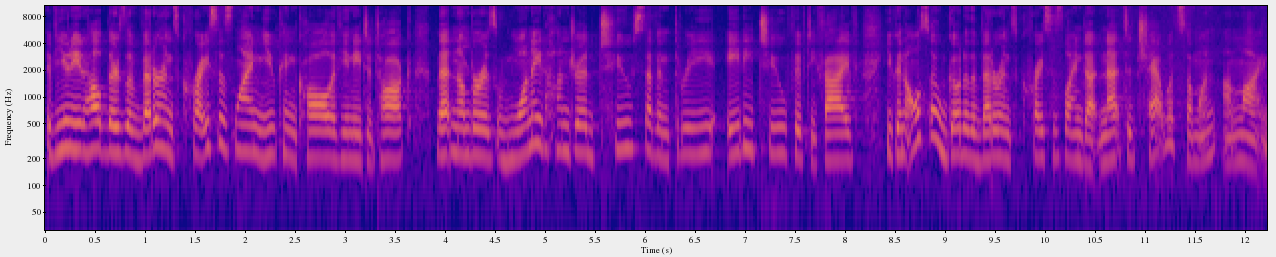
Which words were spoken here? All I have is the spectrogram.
If you need help, there's a Veterans Crisis Line you can call if you need to talk. That number is 1-800-273-8255. You can also go to the veteranscrisisline.net to chat with someone online.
